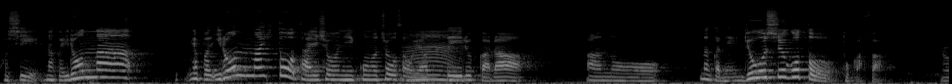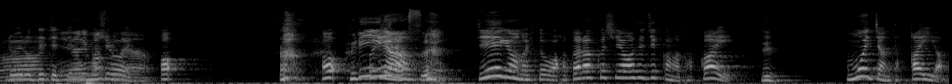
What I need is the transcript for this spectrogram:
ほしい。なんかいろんなやっぱいろんな人を対象にこの調査をやっているから、あのなんかね業種ごととかさいろいろ出てて面白い、ああフリーランス自営業の人は働く幸せ実感が高い。え。萌えちゃん高いやん。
